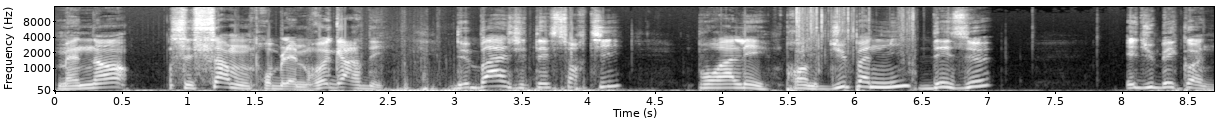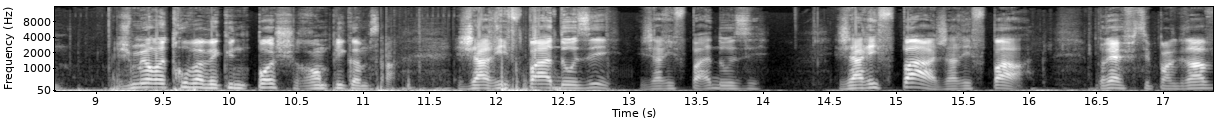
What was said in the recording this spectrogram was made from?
Maintenant, c'est ça mon problème. Regardez. De base, j'étais sorti pour aller prendre du pain de mie, des œufs et du bacon. Je me retrouve avec une poche remplie comme ça. J'arrive pas à doser. J'arrive pas à doser. J'arrive pas, j'arrive pas. Bref, c'est pas grave.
